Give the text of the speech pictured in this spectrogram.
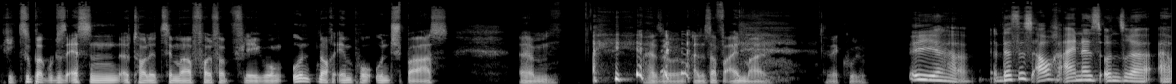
kriegt super gutes Essen, äh, tolle Zimmer, Vollverpflegung und noch Impro und Spaß. Ähm, also alles auf einmal. Sehr cool. Ja, das ist auch eines unserer, äh,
